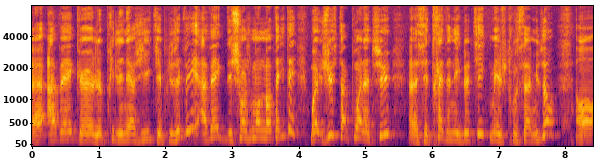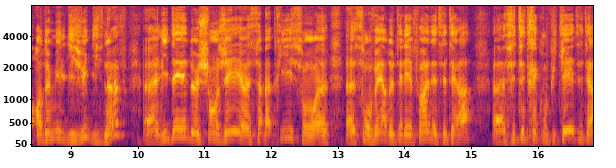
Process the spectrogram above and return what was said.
euh, avec euh, le prix de l'énergie qui est plus élevé, avec des changements de mentalité. Moi, juste un point là-dessus, c'est très anecdotique, mais je trouve ça amusant. En, en 2018-19, l'idée de changer sa batterie, son, verre de téléphone, etc., c'était très compliqué, etc.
